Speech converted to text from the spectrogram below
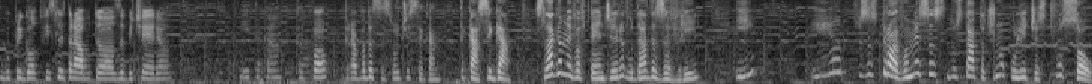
го приготви след работа за вечеря. И така. Какво трябва да се случи сега? Така, сега. Слагаме в тенджера вода да заври и, и я застройваме с достатъчно количество сол.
